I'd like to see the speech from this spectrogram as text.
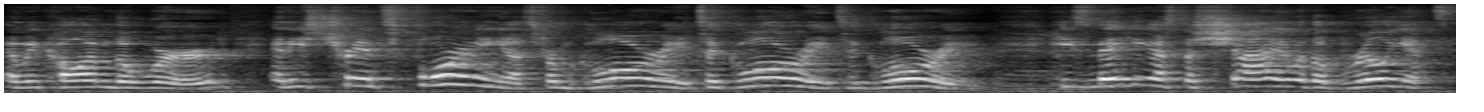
and we call him the word, and he's transforming us from glory to glory to glory. He's making us to shine with a brilliance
